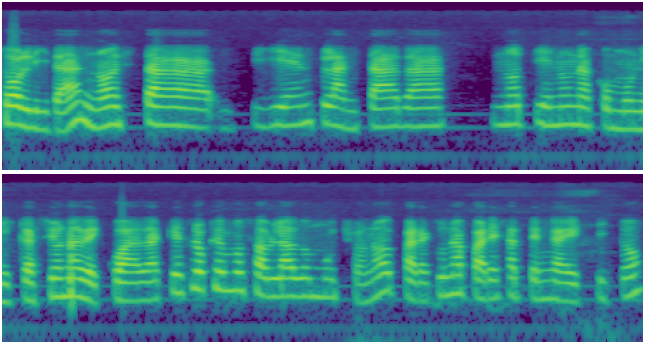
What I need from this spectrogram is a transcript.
sólida, no está bien plantada, no tiene una comunicación adecuada, que es lo que hemos hablado mucho, ¿no? Para que una pareja tenga éxito,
